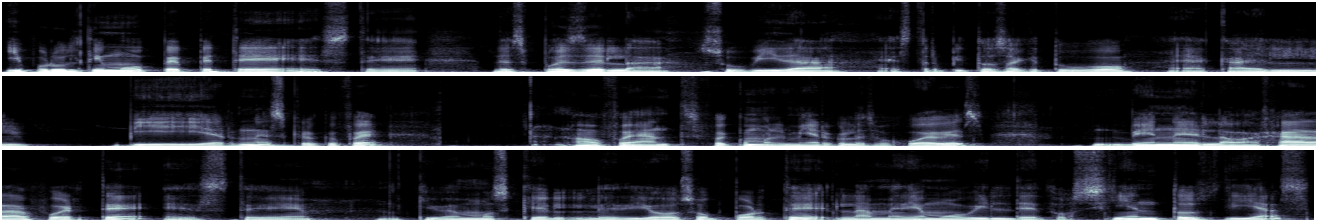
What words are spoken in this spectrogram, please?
Y por último PPT este después de la subida estrepitosa que tuvo acá el viernes creo que fue no, fue antes, fue como el miércoles o jueves. Viene la bajada fuerte. Este, aquí vemos que le dio soporte la media móvil de 200 días.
